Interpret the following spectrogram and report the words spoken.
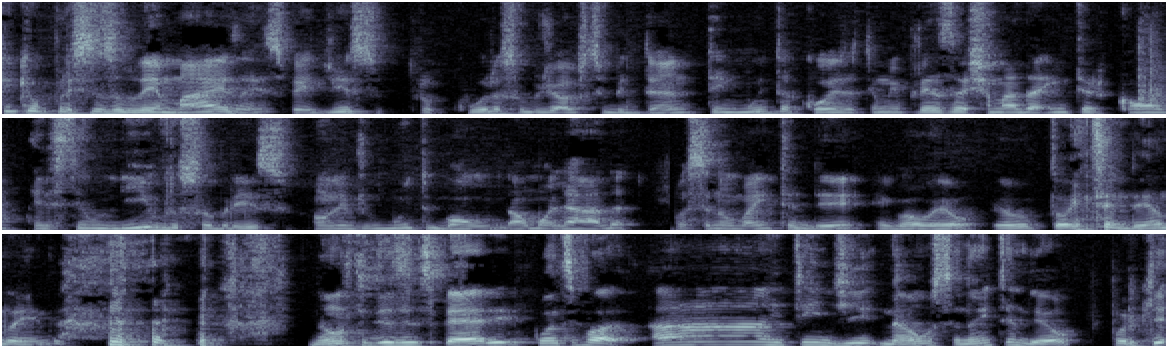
que, que eu preciso ler mais a respeito disso? Procura sobre Jobs to be Done, tem muita coisa. Tem uma empresa chamada Intercom, eles têm um livro sobre isso, é um livro muito bom, dá uma olhada. Você não vai entender igual eu, eu estou entendendo ainda. não se desespere quando você fala, ah, entendi. Não, você não entendeu, porque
